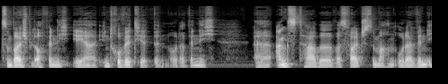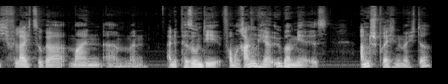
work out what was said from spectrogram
zum Beispiel auch, wenn ich eher introvertiert bin oder wenn ich äh, Angst habe, was falsch zu machen oder wenn ich vielleicht sogar mein, äh, mein eine Person, die vom Rang her über mir ist, ansprechen möchte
